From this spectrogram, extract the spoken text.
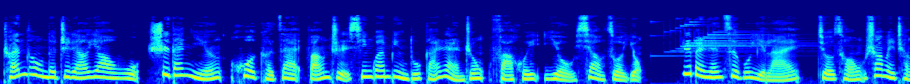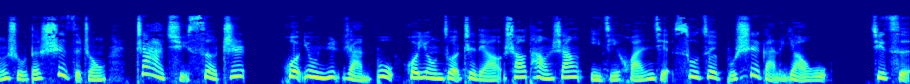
传统的治疗药物士丹宁或可在防止新冠病毒感染中发挥有效作用。日本人自古以来就从尚未成熟的柿子中榨取色汁，或用于染布，或用作治疗烧烫伤以及缓解宿醉不适感的药物。据此，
